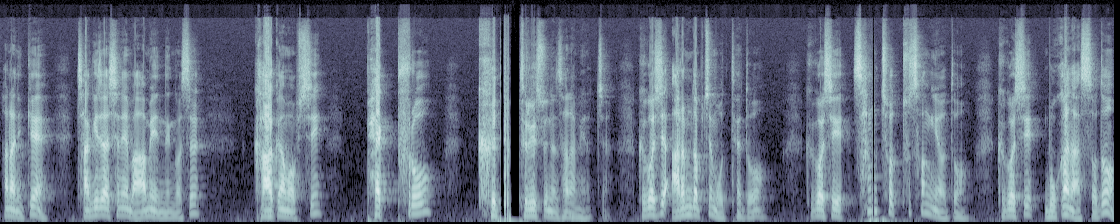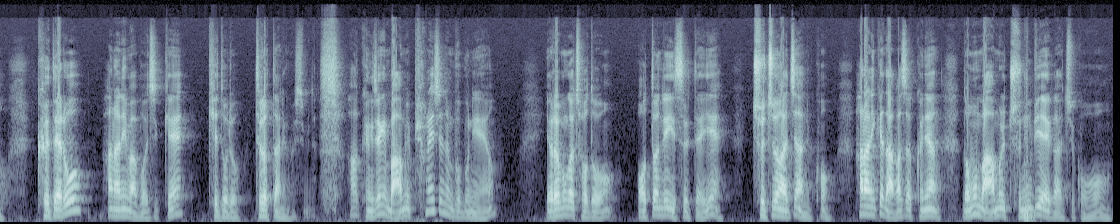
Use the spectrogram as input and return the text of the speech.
하나님께 자기 자신의 마음에 있는 것을 가감 없이 100% 그대로 드릴 수 있는 사람이었죠. 그것이 아름답지 못해도 그것이 상처투성이어도 그것이 뭐가 났어도 그대로 하나님 아버지께 기도로 드렸다는 것입니다. 아, 굉장히 마음이 편해지는 부분이에요. 여러분과 저도 어떤 일이 있을 때에 주저하지 않고 하나님께 나가서 그냥 너무 마음을 준비해 가지고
